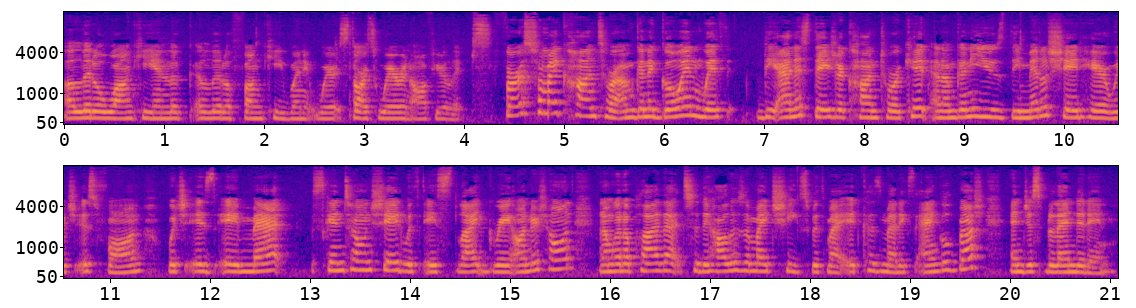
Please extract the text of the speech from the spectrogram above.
a little wonky and look a little funky when it wear, starts wearing off your lips. First for my contour, I'm gonna go in with the Anastasia Contour Kit and I'm going to use the middle shade here which is Fawn which is a matte skin tone shade with a slight gray undertone and I'm going to apply that to the hollows of my cheeks with my IT Cosmetics angled brush and just blend it in.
